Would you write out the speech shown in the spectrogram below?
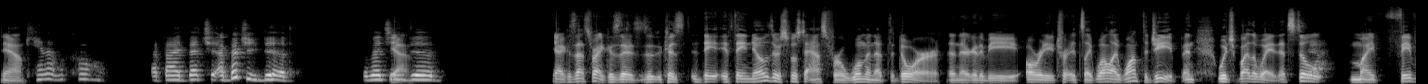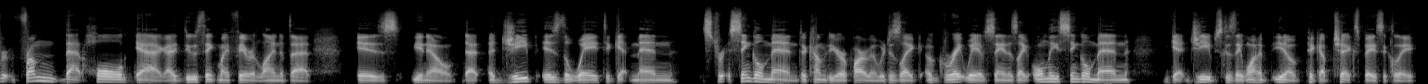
Yeah. I cannot recall. I, bet- I bet you. I bet you did. I bet you Yeah. did. Yeah, because that's right. Because because they if they know they're supposed to ask for a woman at the door, then they're going to be already. Tr- it's like, well, I want the jeep, and which, by the way, that's still Yeah. my favorite from that whole gag. I do think my favorite line of that is, you know, that a jeep is the way to get men. Single men to come to your apartment, which is like a great way of saying it's like only single men get jeeps because they want to, you know, pick up chicks basically.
